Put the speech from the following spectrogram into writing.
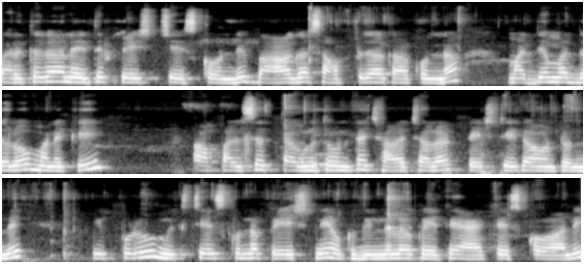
బరకగానైతే పేస్ట్ చేసుకోండి. బాగా సాఫ్ట్గా కాకుండా మధ్య మధ్యలో మనకి ఆ పల్సెస్ తగులుతూ ఉంటే చాలా చాలా టేస్టీగా ఉంటుంది. ఇప్పుడు మిక్స్ చేసుకున్న పేస్ట్ని ఒక గిన్నెలోకి అయితే యాడ్ చేసుకోవాలి.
